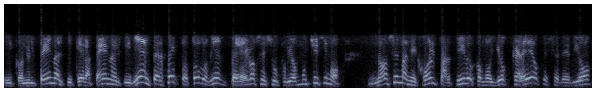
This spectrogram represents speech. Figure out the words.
y con el penalti, que era penalti, bien, perfecto, todo bien, pero se sufrió muchísimo. No se manejó el partido como yo creo que se debió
